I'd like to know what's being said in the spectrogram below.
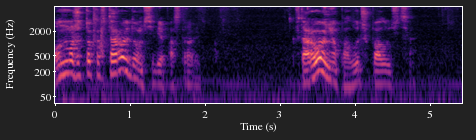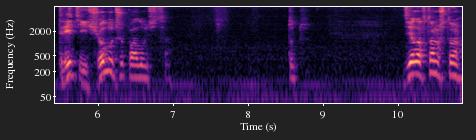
Он может только второй дом себе построить. Второй у него получше получится. Третий еще лучше получится. Тут дело в том, что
